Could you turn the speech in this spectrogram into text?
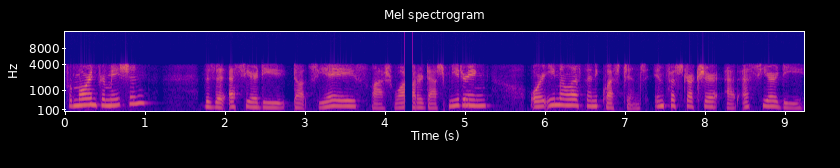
For more information, visit scrd.ca slash water dash metering or email us any questions, infrastructure at scrd.ca.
